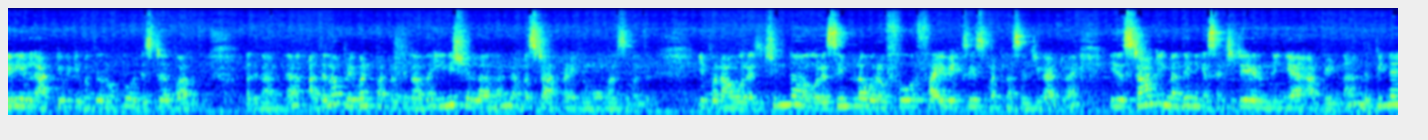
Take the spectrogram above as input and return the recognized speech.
ஏரியல் ஆக்டிவிட்டி வந்து ரொம்ப டிஸ்டர்ப் ஆகுது. அதனால அதெல்லாம் ப்ரிவென்ட் பண்ணுறதுக்காக இனிஷியலாக நம்ம ஸ்டார்ட் பண்ணிக்கணும் மூமெண்ட்ஸ் வந்து. இப்போ நான் ஒரு சின்ன ஒரு சிம்பிளாக ஒரு ஃபோர் ஃபைவ் எக்ஸசைஸ் மட்டும் நான் செஞ்சு காட்டுறேன். இது ஸ்டார்டிங்லேருந்தே நீங்கள் செஞ்சுட்டே இருந்தீங்க அப்படின்னா இந்த பின்ன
